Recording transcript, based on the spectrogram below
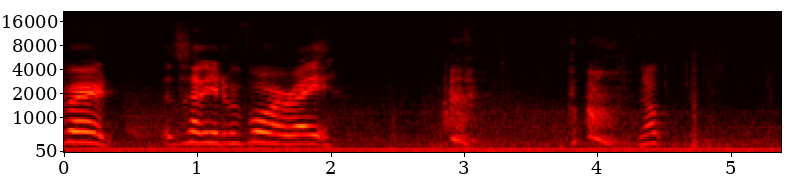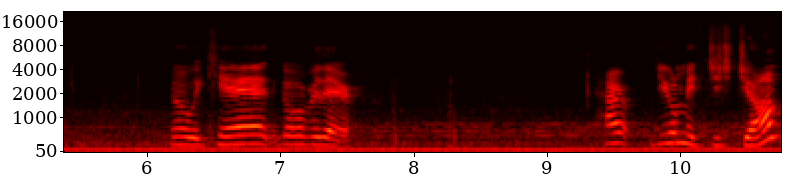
Shepard! This is how we did it before, right? nope. No, we can't go over there. How? Do you want me to just jump?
